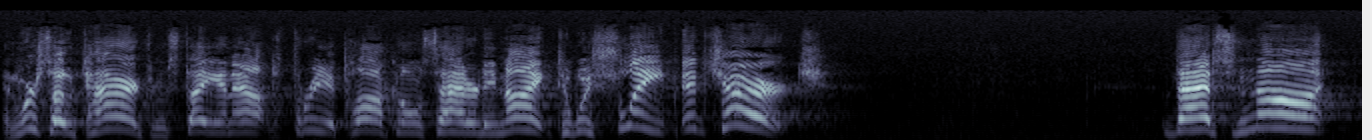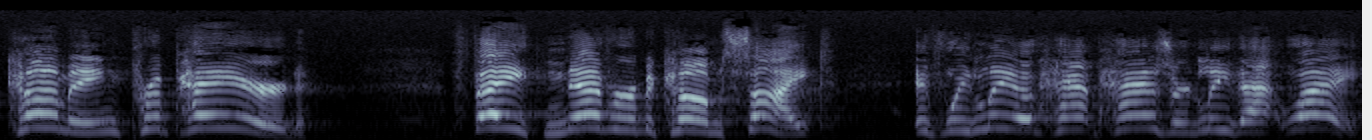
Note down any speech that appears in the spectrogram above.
and we're so tired from staying out to 3 o'clock on Saturday night till we sleep at church. That's not coming prepared. Faith never becomes sight if we live haphazardly that way.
